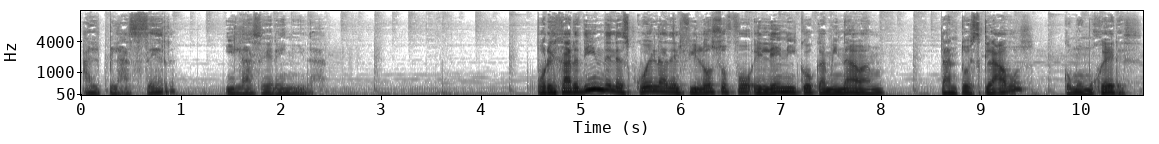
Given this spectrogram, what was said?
al placer y la serenidad. Por el jardín de la escuela del filósofo helénico caminaban tanto esclavos como mujeres,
